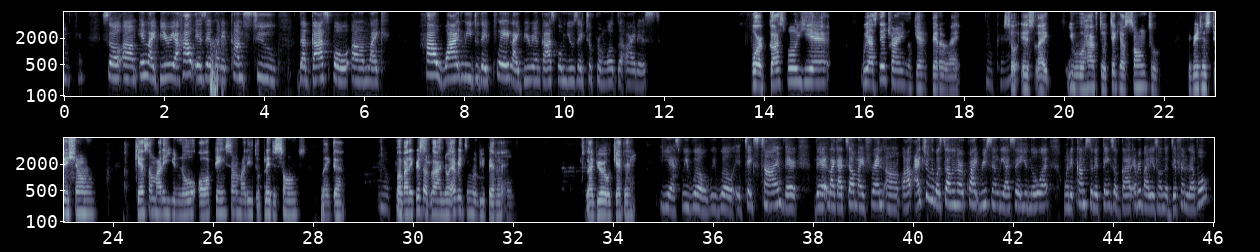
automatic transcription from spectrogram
Okay. So um in liberia how is it when it comes to the gospel um like how widely do they play Liberian gospel music to promote the artist? For gospel here, we are still trying to get better, right? Okay. So it's like you will have to take your song to the radio station, get somebody you know, or pay somebody to play the songs like that. Okay. But by the grace of God, I know everything will be better and Liberia will get there. Yes, we will. We will. It takes time. There, there. Like I tell my friend, um, I actually was telling her quite recently. I say, you know what? When it comes to the things of God, everybody is on a different level.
